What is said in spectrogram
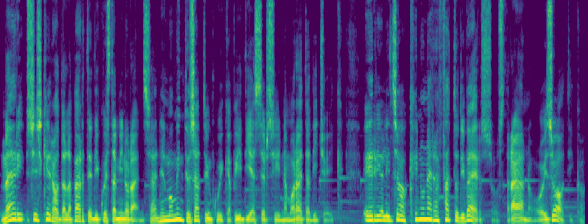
Mary si schierò dalla parte di questa minoranza nel momento esatto in cui capì di essersi innamorata di Jake e realizzò che non era affatto diverso, strano o esotico,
